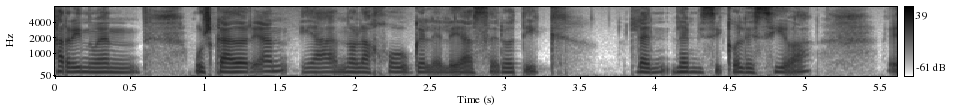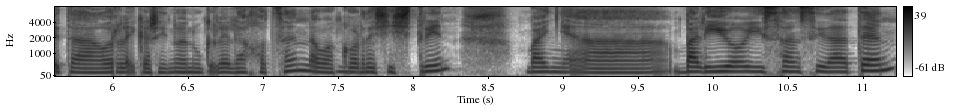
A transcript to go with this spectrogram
jarri nuen buskadorean, ja, nola jo ukelelea zerotik, lehen, lehenbiziko lezioa, eta horrela ikasi nuen ukelelea jotzen, lau akorde xistrin, baina balio izan zidaten,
